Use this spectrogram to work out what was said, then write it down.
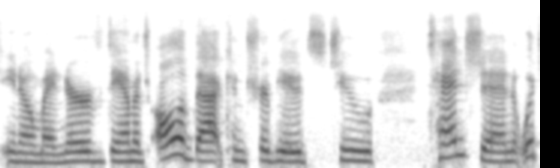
you know, my nerve damage, all of that contributes to tension, which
